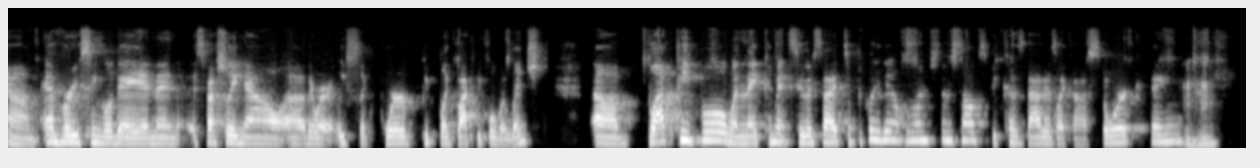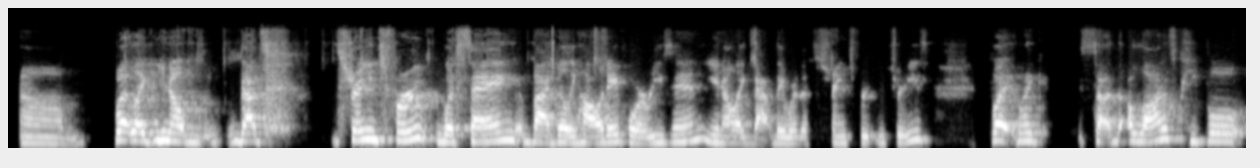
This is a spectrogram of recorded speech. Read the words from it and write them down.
um, every single day, and then especially now uh, there were at least like four people, like black people, were lynched. Um, black people, when they commit suicide, typically they don't lynch themselves because that is like a historic thing. Mm-hmm. Um, but like you know, that's Strange Fruit was sang by Billie Holiday for a reason, you know, like that they were the strange fruit and trees. But like so a lot of people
